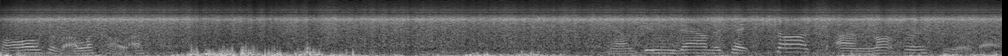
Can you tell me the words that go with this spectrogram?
falls of Elakala. Now getting down to take shots, I'm not very sure about.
